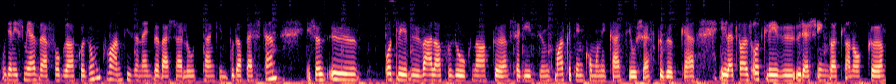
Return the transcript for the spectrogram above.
Ugyanis mi ezzel foglalkozunk, van 11 bevásárló utcánk itt Budapesten, és az ő ott lévő vállalkozóknak segítünk marketing kommunikációs eszközökkel, illetve az ott lévő üres ingatlanoknak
